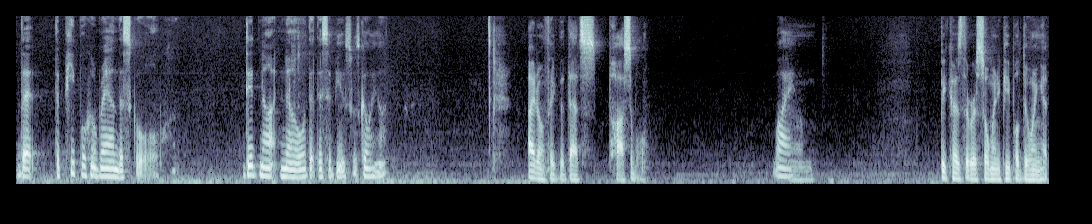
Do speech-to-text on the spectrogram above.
that the people who ran the school did not know that this abuse was going on? I don't think that that's possible. Why? Um, because there were so many people doing it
